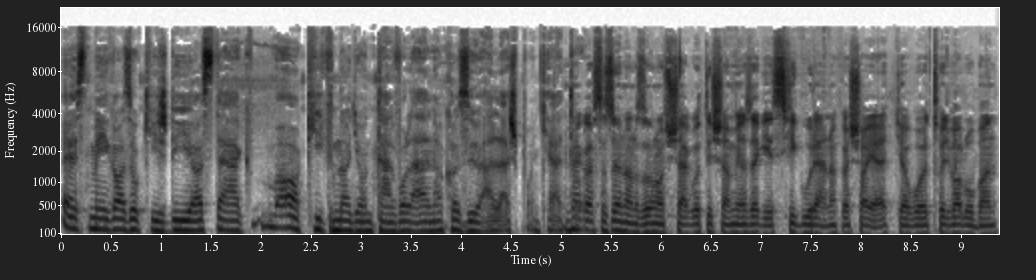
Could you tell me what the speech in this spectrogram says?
ezt ezt még azok is díjazták, akik nagyon távol állnak az ő álláspontjától. Meg azt az önazonosságot is, ami az egész figurának a sajátja volt, hogy valóban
